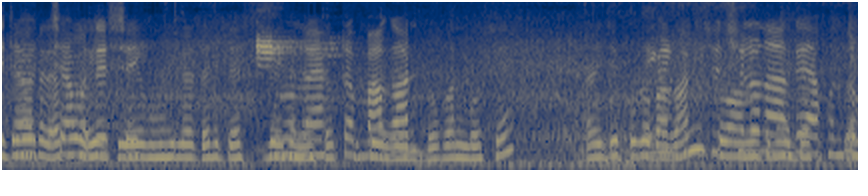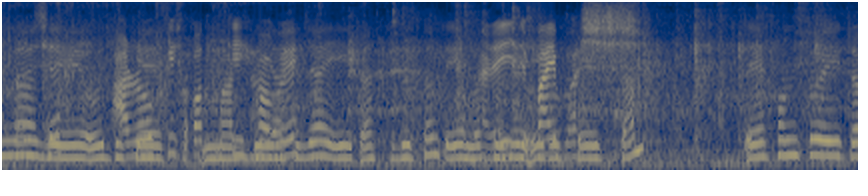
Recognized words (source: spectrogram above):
এটা হচ্ছে আমাদের সেই মহিলাটা হেঁটে আসছিল এখানে একটা বাগান। দোকান বসে আর এই যে পুরো বাগান তো ছিল না আগে, এখন তো হয়েছে। আরও ওইদিকে কি কত কি হবে। এই রাস্তা দিতাম তো এই আমরা তো এখন তো এটা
